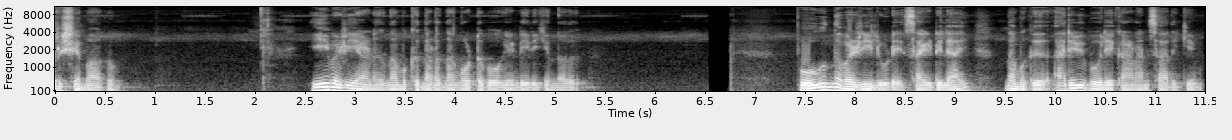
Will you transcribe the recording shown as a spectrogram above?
ദൃശ്യമാകും. ഈ വഴിയാണ് നമുക്ക് നടന്ന് അങ്ങോട്ട് പോകേണ്ടിയിരിക്കുന്നത്. പോകുന്ന വഴിയിലൂടെ സൈഡിലായി നമുക്ക് അരുവി പോലെ കാണാൻ സാധിക്കും.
